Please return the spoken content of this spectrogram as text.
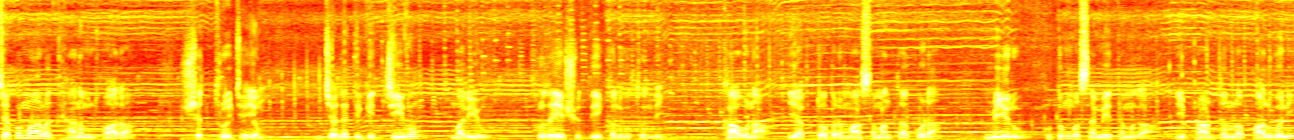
జపమాల ధ్యానం ద్వారా శత్రు జయం జగతికి జీవం మరియు హృదయశుద్ధి కలుగుతుంది. కావున ఈ అక్టోబర్ మాసమంతా కూడా మీరు కుటుంబ సమేతముగా ఈ ప్రార్థనలో పాల్గొని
